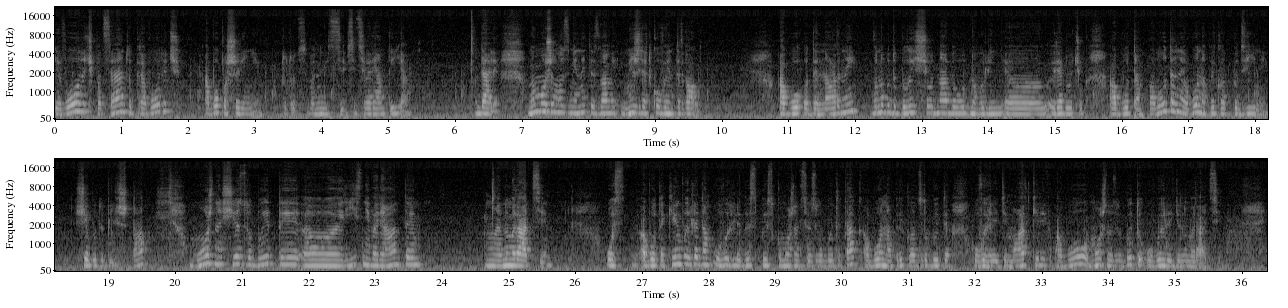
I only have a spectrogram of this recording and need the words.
ліворуч, по центру, праворуч або по ширині. Тут от вони всі, ці варіанти є. Далі, ми можемо змінити з вами міжрядковий інтервал. Або одинарний, воно буде ближче одна до одного е, рядочок, або там полуторний, або, наприклад, подвійний, ще буде більше. так? Можна ще зробити е, різні варіанти нумерації. Ось або таким виглядом у вигляді списку можна це зробити так, або, наприклад, зробити у вигляді маркерів, або можна зробити у вигляді нумерації.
